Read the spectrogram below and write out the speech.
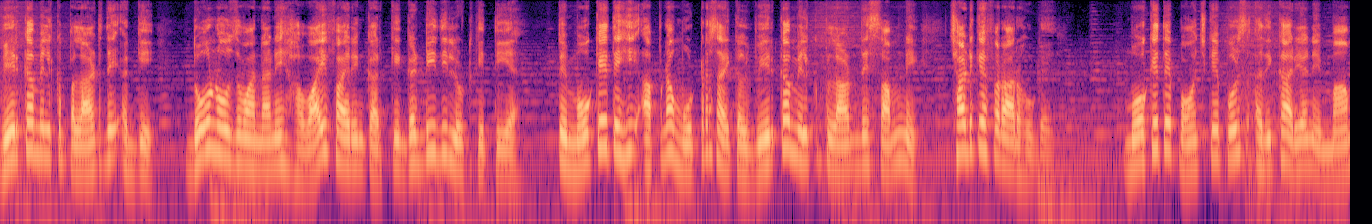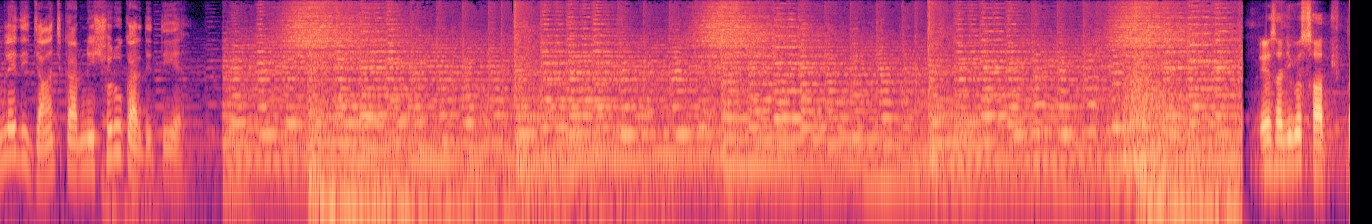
ਵੇਰਕਾ ਮਿਲਕ ਪਲਾਂਟ ਦੇ ਅੱਗੇ ਦੋ ਨੌਜਵਾਨਾਂ ਨੇ ਹਵਾਈ ਫਾਇਰਿੰਗ ਕਰਕੇ ਗੱਡੀ ਦੀ ਲੁੱਟ ਕੀਤੀ ਹੈ ਤੇ ਮੌਕੇ ਤੇ ਹੀ ਆਪਣਾ ਮੋਟਰਸਾਈਕਲ ਵੇਰਕਾ ਮਿਲਕ ਪਲਾਂਟ ਦੇ ਸਾਹਮਣੇ ਛੱਡ ਕੇ ਫਰਾਰ ਹੋ ਗਏ। ਮੌਕੇ ਤੇ ਪਹੁੰਚ ਕੇ ਪੁਲਿਸ ਅਧਿਕਾਰੀਆਂ ਨੇ ਮਾਮਲੇ ਦੀ ਜਾਂਚ ਕਰਨੀ ਸ਼ੁਰੂ ਕਰ ਦਿੱਤੀ ਹੈ। ਇਹ ਸਰ ਜੀ ਕੋਈ 7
